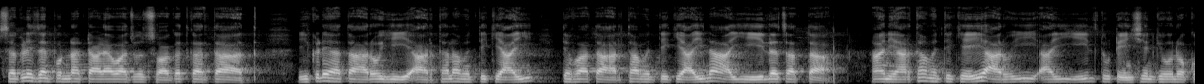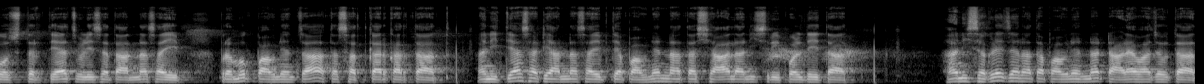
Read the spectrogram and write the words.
सगळेजण पुन्हा टाळ्या वाजवून स्वागत करतात. इकडे आता आरोही अर्थाला म्हणते की आई तेव्हा आता अर्था म्हणते की आई ना आई येईलच आता. आणि अर्था म्हणते की आरोही आई येईल तू टेन्शन घेऊ नकोस. तर त्याच वेळेस आता अण्णासाहेब प्रमुख पाहुण्यांचा आता सत्कार करतात. आणि त्यासाठी अण्णासाहेब त्या पाहुण्यांना आता शाल आणि श्रीफळ देतात. आणि सगळेजण आता पाहुण्यांना टाळ्या वाजवतात.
